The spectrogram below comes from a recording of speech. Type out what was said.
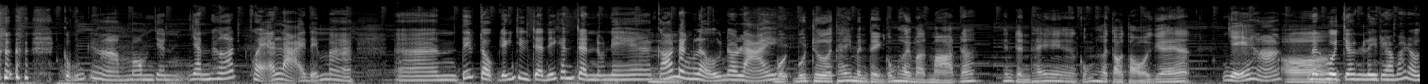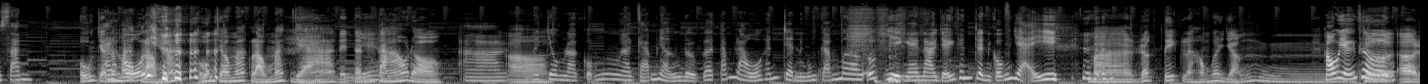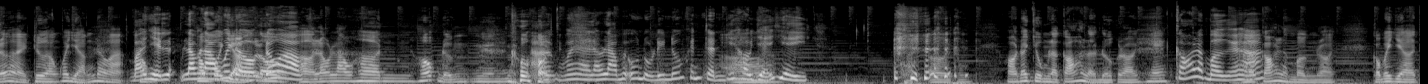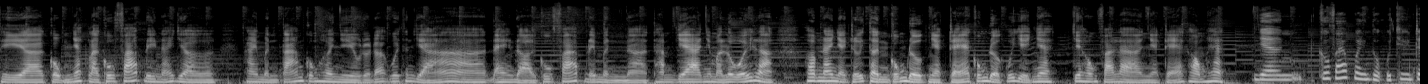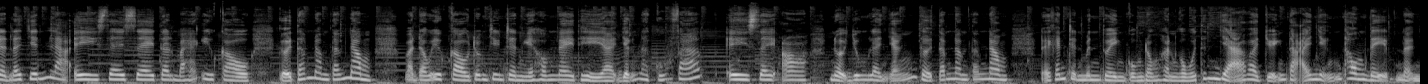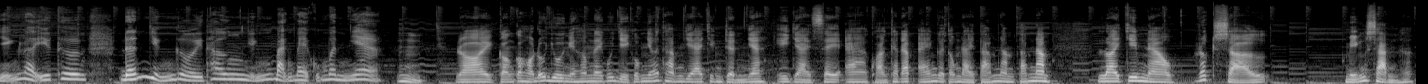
Cũng à, mong cho nhanh hết khỏe lại để mà à, tiếp tục những chương trình với Khánh Trình đâu nè. Ừ. có năng lượng đâu lại. Buổi, buổi trưa thấy Minh Tuyền cũng hơi mệt mệt đó. Khánh Trình thấy cũng hơi tội tội ghê á. Vậy hả? Ờ. nên mua cho ly ra má đậu xanh uống cho nó Ăn mát ủi. lòng mát uống cho mát lòng mát dạ để tỉnh Vậy hả? táo đồ à, Ờ. nói chung là cũng à, cảm nhận được à, tấm lòng của Khánh Trình cũng cảm ơn ước gì ngày nào dẫn Khánh Trình cũng vậy mà rất tiếc là không có dẫn Không dẫn thường. ờ đúng rồi trưa không có dẫn đâu à bởi không, vậy lâu lâu mới được luôn. đúng không ờ lâu lâu hơn hốt đựng cứu à, mới là lâu lâu mới uống được ly nước Khánh Trình chứ Ờ. thôi dễ gì ờ, cũng- thôi nói chung là có là được rồi ha có là mừng rồi hả Ờ, có là mừng rồi còn bây giờ thì à, cùng nhắc lại cú pháp đi, nãy giờ hai mình tám cũng hơi nhiều rồi đó, quý thính giả à, đang đợi cú pháp để mình à, tham gia. Nhưng mà lưu ý là hôm nay nhạc trữ tình cũng được, nhạc trẻ cũng được quý vị nha, chứ không phải là nhạc trẻ không ha. Dạ cú pháp quen thuộc của chương trình đó chính là ICC tên bài hát yêu cầu gửi 8585 và đầu yêu cầu trong chương trình ngày hôm nay thì vẫn là cú pháp ICR nội dung là nhắn gửi 8585 để Khánh Trình, Minh Tuyền cùng đồng hành cùng với thính giả và chuyển tải những thông điệp là những lời yêu thương đến những người thân những bạn bè của mình nha. Ừ. Rồi, còn câu hỏi đố vui ngày hôm nay quý vị cũng nhớ tham gia chương trình nha. Y dài CA khoảng cách đáp án gửi tổng đài 8585. Loài chim nào rất sợ miễn sành hả?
